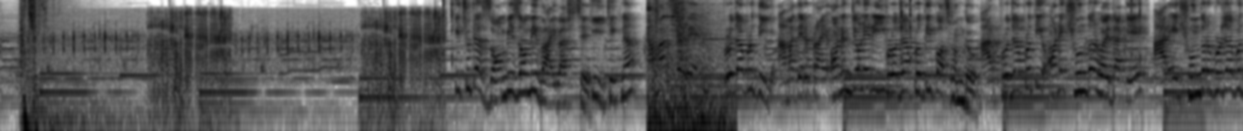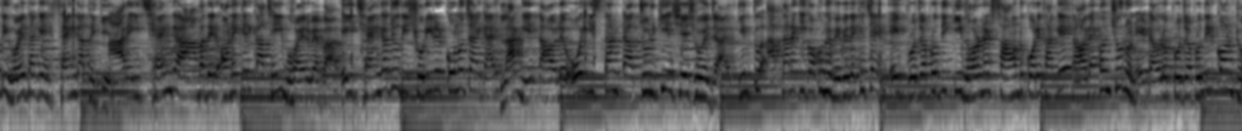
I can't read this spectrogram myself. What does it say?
কিছুটা জম্বি জম্বি ভাইব আসছে। কি, ঠিক না? নাম্বার সেভেন প্রজাপতি আমাদের প্রায় অনেকজনেরই প্রজাপতি পছন্দ। আর প্রজাপতি অনেক সুন্দর হয়ে থাকে, আর এই সুন্দর প্রজাপতি হয়ে থাকে ছ্যাঙ্গা থেকে। আর এই ছ্যাঙ্গা আমাদের অনেকের কাছেই ভয়ের ব্যাপার। এই ছ্যাঙ্গা যদি শরীরের কোনো জায়গায় লাগে, তাহলে ওই স্থানটা চুলকিয়ে শেষ হয়ে যায়। কিন্তু আপনারা কি কখনো ভেবে দেখেছেন এই প্রজাপতি কি ধরনের সাউন্ড করে থাকে? তাহলে এখন শুনুন, এটা হলো প্রজাপতির কণ্ঠ।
